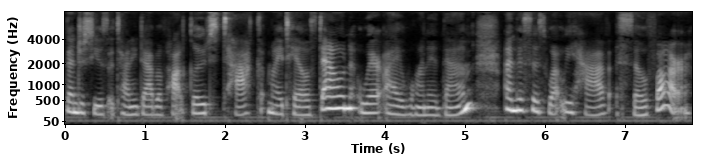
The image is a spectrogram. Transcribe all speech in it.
then just use a tiny dab of hot glue to tack my tails down where I wanted them, and this is what we have so far.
